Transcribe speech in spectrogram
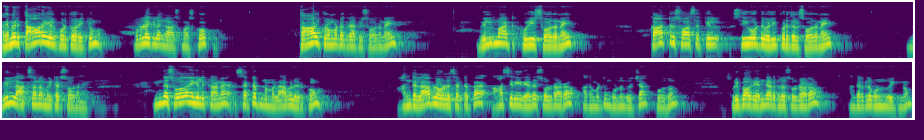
அதே மாதிரி தாவரவியல் பொறுத்த வரைக்கும் உருளைக்கிழங்கு ஆஸ்மாஸ்கோப் தாள் குரோமட்டோகிராஃபி சோதனை வில்மாட் குழி சோதனை காற்று சுவாசத்தில் சிஓட்டு வெளிப்படுதல் சோதனை வில் ஆக்சானோமீட்டர் சோதனை. இந்த சோதனைகளுக்கான செட்டப் நம்ம லேபில் இருக்கும். அந்த லேபில் உள்ள செட்டப்பை ஆசிரியர் எதை சொல்கிறாரோ அதை மட்டும் கொண்டு வந்து வச்சா போதும். குறிப்பாக அவர் எந்த இடத்துல சொல்கிறாரோ அந்த இடத்துல கொண்டு வந்து வைக்கணும்.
